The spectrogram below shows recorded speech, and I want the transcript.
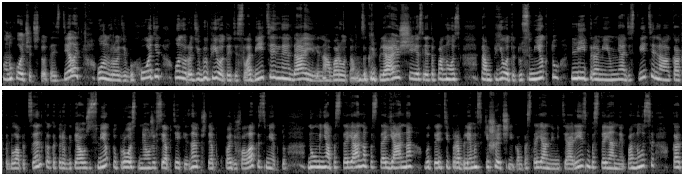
Он хочет что-то сделать, он вроде бы ходит, он вроде бы пьет эти слабительные, да, или наоборот там закрепляющие, если это понос, там пьет эту смекту литрами. И у меня действительно как-то была пациентка, которая говорит, я уже смекту просто, у меня уже все аптеки знают, потому что я покупаю дюфалак и смекту но у меня постоянно, постоянно вот эти проблемы с кишечником, постоянный метеоризм, постоянные поносы,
